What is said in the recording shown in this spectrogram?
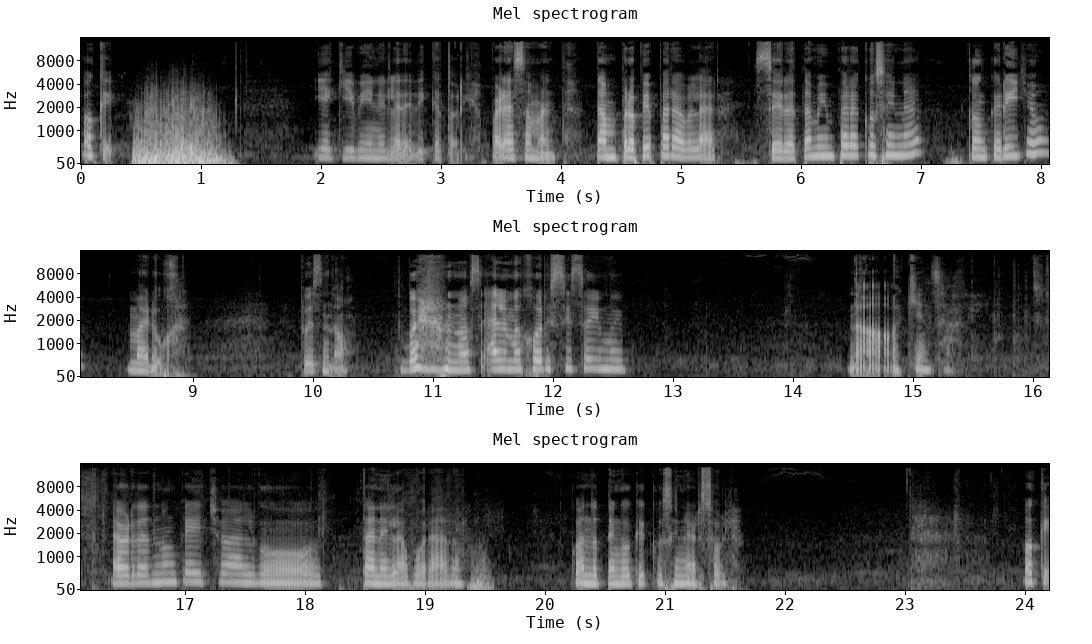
Ok. Y aquí viene la dedicatoria para Samantha, tan propia para hablar, ¿será también para cocinar? Con cariño, Maruja. Pues no. Bueno, no sé, a lo mejor sí soy muy... No, quién sabe. La verdad nunca he hecho algo tan elaborado cuando tengo que cocinar sola. Ok,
